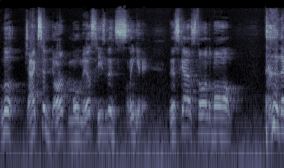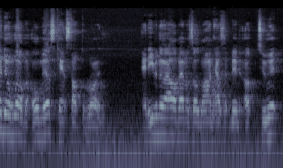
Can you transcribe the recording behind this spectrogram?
Look, Jackson Dart Ole Miss, he's been slinging it. This guy's throwing the ball. they're doing well, but Ole Miss can't stop the run. And even though Alabama's O line hasn't been up to it,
